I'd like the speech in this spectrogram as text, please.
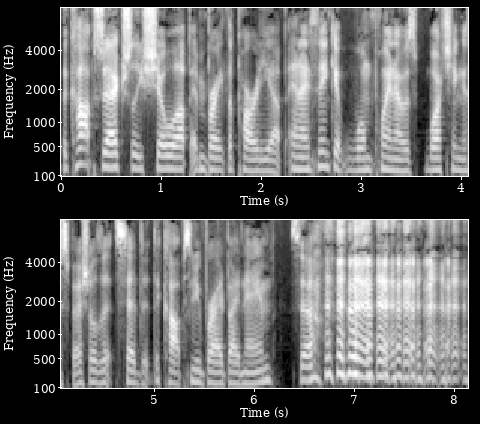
the cops would actually show up and break the party up and i think at one point i was watching a special that said that the cops knew brad by name so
